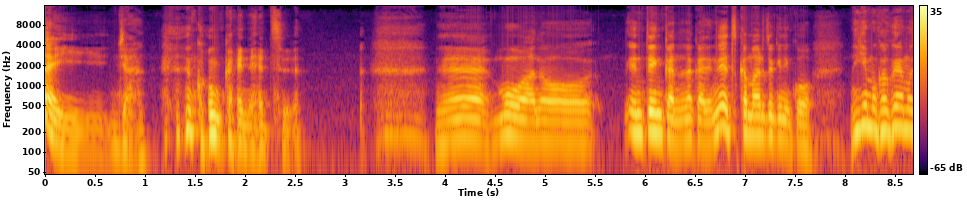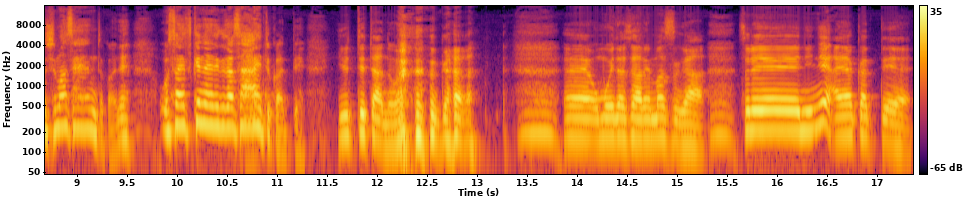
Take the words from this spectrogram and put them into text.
ないじゃん。今回のやつ。ねもうあの炎天下の中でね捕まる時にこう「逃げも隠れもしません」とかね「押さえつけないでください」とかって言ってたのが えー、思い出されますがそれにねあやかって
